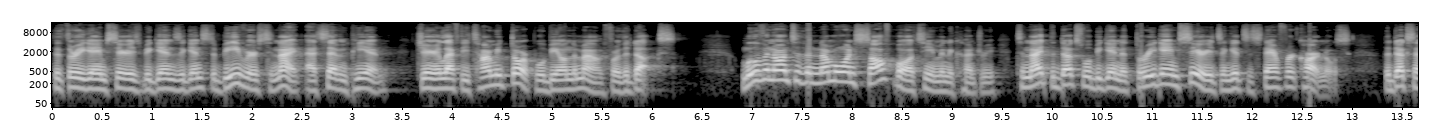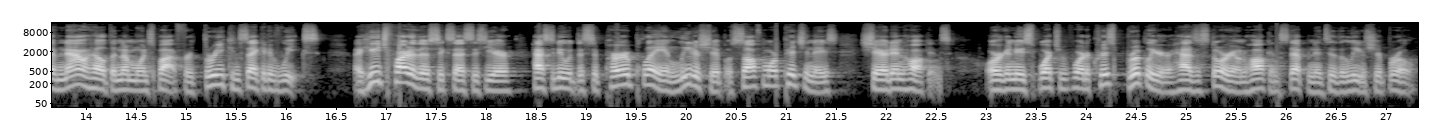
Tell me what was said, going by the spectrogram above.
The three-game series begins against the Beavers tonight at 7 p.m. Junior lefty Tommy Thorpe will be on the mound for the Ducks. Moving on to the number one softball team in the country, tonight the Ducks will begin a three-game series against the Stanford Cardinals. The Ducks have now held the number one spot for three consecutive weeks. A huge part of their success this year has to do with the superb play and leadership of sophomore pitching ace Sheridan Hawkins. Oregon News sports reporter Chris Brooklier has a story on Hawkins stepping into the leadership role.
